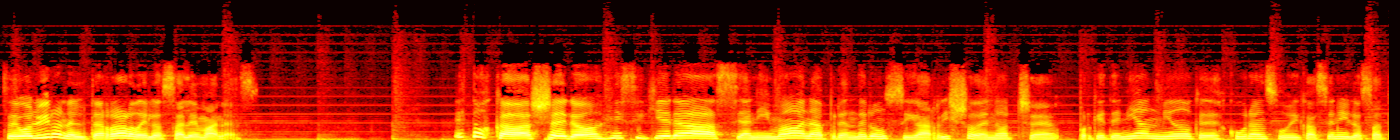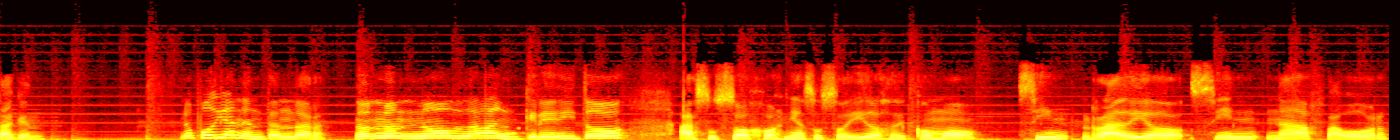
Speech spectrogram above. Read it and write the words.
se volvieron el terror de los alemanes. Estos caballeros ni siquiera se animaban a prender un cigarrillo de noche porque tenían miedo que descubran su ubicación y los ataquen. No podían entender, no, no, no daban crédito a sus ojos ni a sus oídos de cómo sin radio, sin nada a favor,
